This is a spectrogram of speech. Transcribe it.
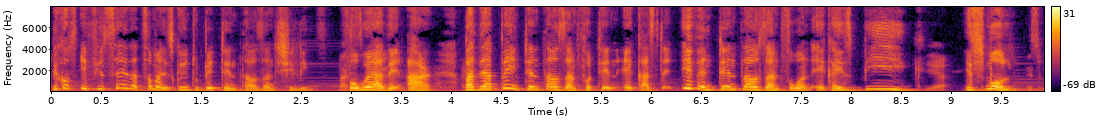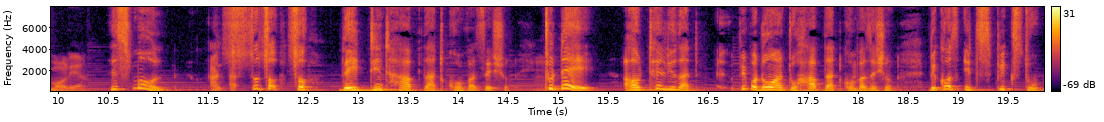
Because if you say that someone is going to pay 10,000 shillings But for where paying- they are, but they are paying 10,000 for 10 acres, even 10,000 for one acre is big. Yeah. It's small. It's small, yeah. It's small. And- so, so, so they didn't have that conversation. Today, I'll tell you that people don't want to have that conversation because it speaks to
